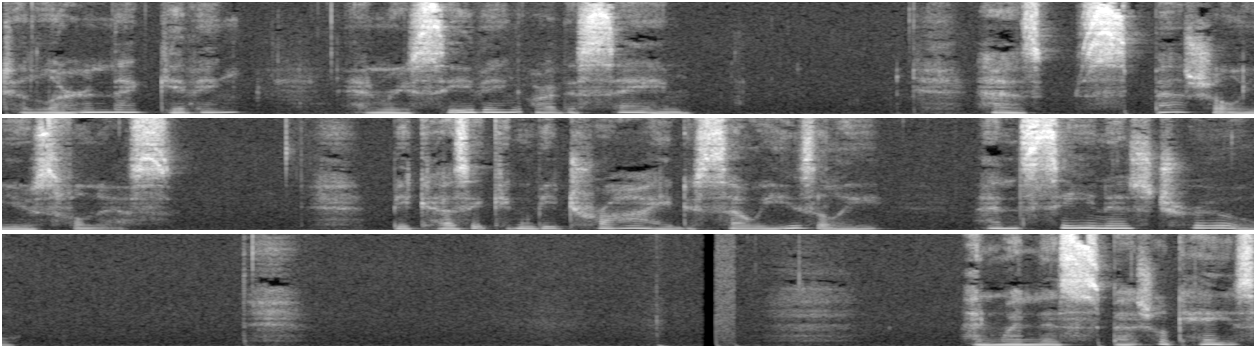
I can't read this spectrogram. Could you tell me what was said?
To learn that giving and receiving are the same has special usefulness because it can be tried so easily and seen as true. And when this special case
